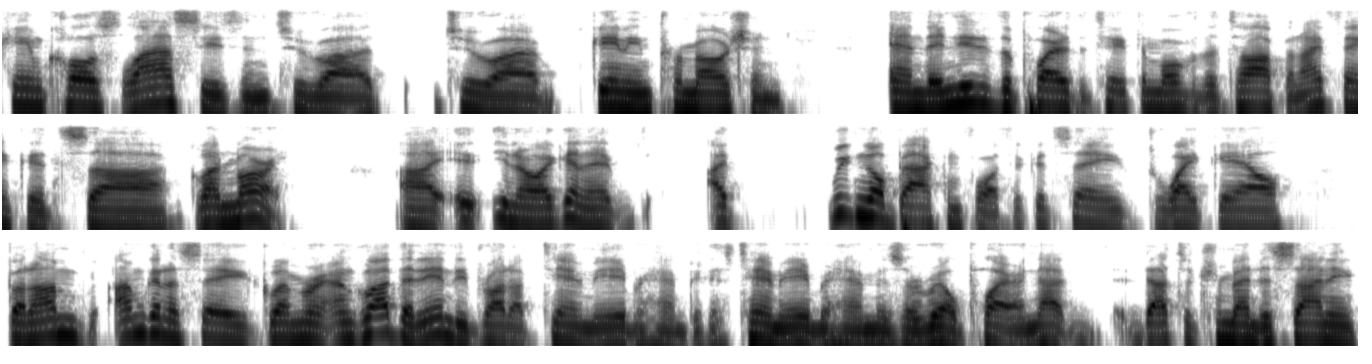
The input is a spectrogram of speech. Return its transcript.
came close last season to uh, to uh, gaining promotion, and they needed the player to take them over the top. And I think it's uh, Glenn Murray. Uh, it, you know, again, I, I we can go back and forth. We could say Dwight Gayle, but I'm I'm going to say Glenn Murray. I'm glad that Andy brought up Tammy Abraham because Tammy Abraham is a real player, and that that's a tremendous signing.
